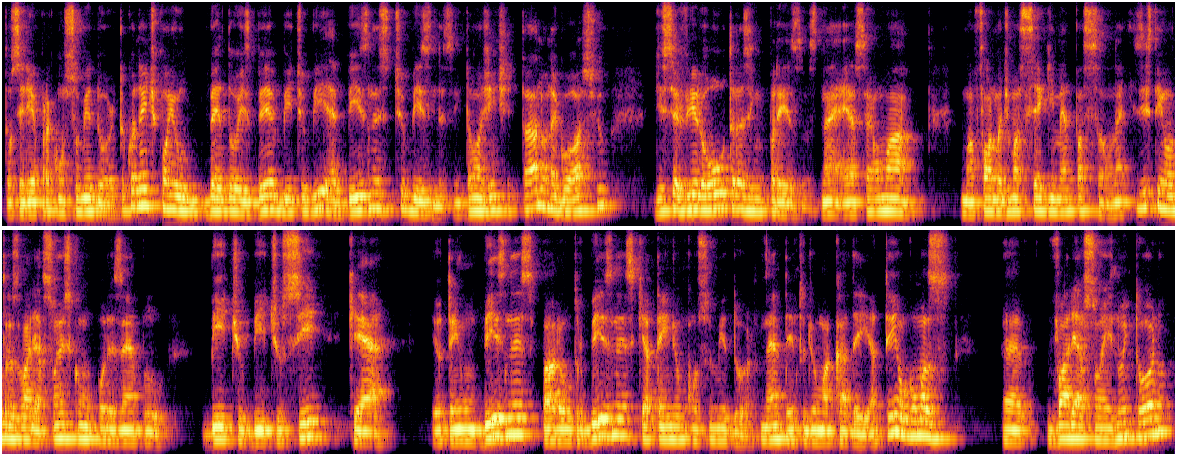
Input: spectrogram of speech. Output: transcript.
Então seria para consumidor. Então quando a gente põe o B2B, B2B, é business to business. Então a gente está no negócio de servir outras empresas, né? Essa é uma, uma forma de uma segmentação, né? Existem outras variações, como por exemplo B2B2C, que é eu tenho um business para outro business que atende um consumidor, né? Dentro de uma cadeia. Tem algumas é, variações no entorno,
